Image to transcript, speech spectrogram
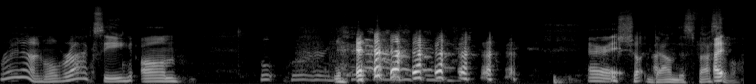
Right on. Well, Roxy, um, who, who are you? All right. Who's shutting down this festival?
